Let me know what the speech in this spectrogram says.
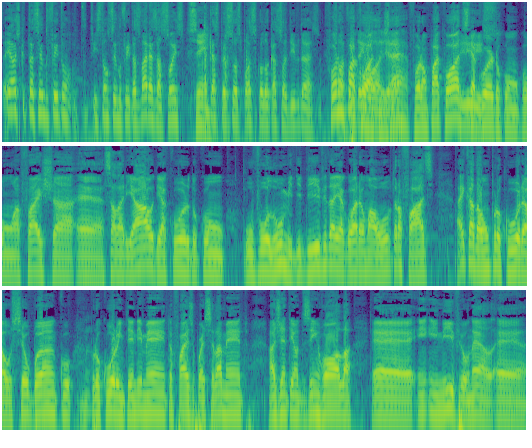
Eu acho que tá sendo feito, estão sendo feitas várias ações para que as pessoas possam colocar sua dívida. Foram sua pacotes, né? É. Foram pacotes Isso. de acordo com, com a faixa é, salarial, de acordo com o volume de dívida e agora é uma outra fase. Aí cada um procura o seu banco, Não. procura o entendimento, faz o parcelamento, a gente tem desenrola é, em, em nível, né? É,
